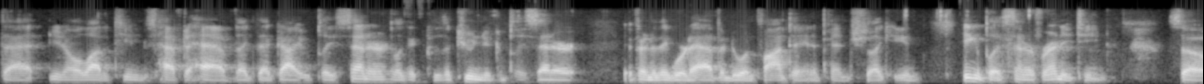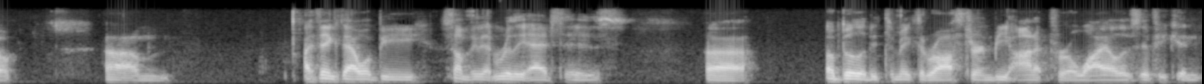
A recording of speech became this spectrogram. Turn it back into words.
that you know a lot of teams have to have, like that guy who plays center, like because Acuna can play center if anything were to happen to Inciarte in a pinch. Like he can he can play center for any team. So um, I think that will be something that really adds to his uh, ability to make the roster and be on it for a while, is if he can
